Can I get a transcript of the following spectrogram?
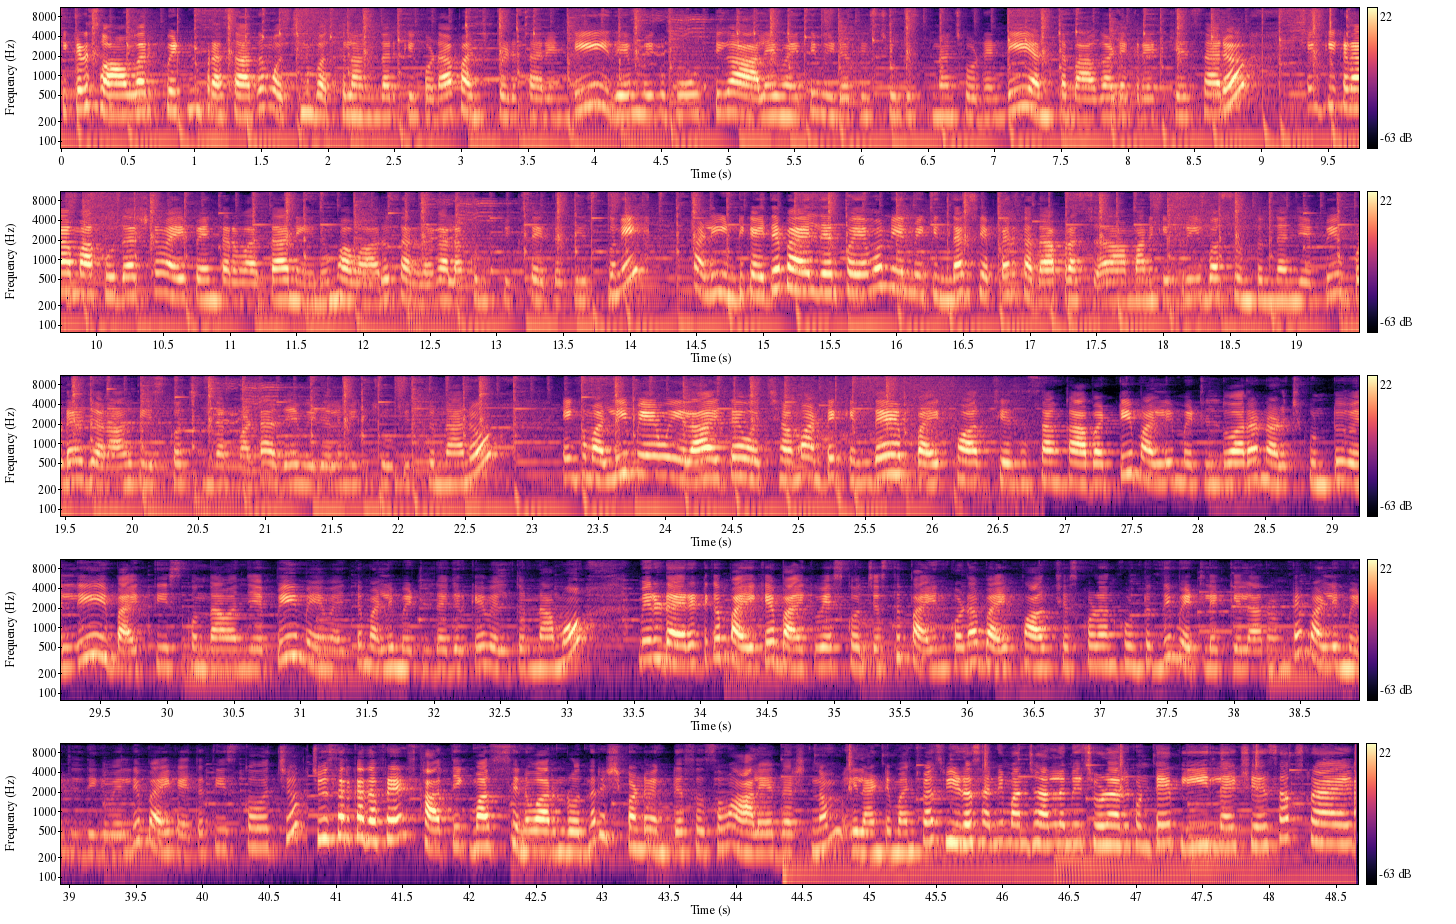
ఇక్కడ స్వామివారికి పెట్టిన ప్రసాదం వచ్చిన భక్తులందరికీ కూడా పంచిపెడతారండి. ఇదే మీకు పూర్తిగా ఆలయం అయితే వీడియో తీసి చూపిస్తున్నాను చూడండి. ఎంత బాగా డెకరేట్ చేశారో. ఇంక ఇక్కడ మాకు దర్శనం అయిపోయిన తర్వాత నేను మా వారు సరదాగా అలా కొన్ని పిక్స్ అయితే తీసుకుని మళ్ళీ ఇంటికి అయితే బయలుదేరిపోయాము. నేను మీకు ఇందాక చెప్పాను కదా మనకి ఫ్రీ బస్సు ఉంటుందని చెప్పి ఇప్పుడే జనాలు తీసుకొచ్చిందనమాట అదే వీడియోలో మీకు చూపిస్తున్నాను. ఇంక మళ్ళీ మేము ఎలా అయితే వచ్చామో. అంటే కిందే బైక్ పార్క్ చేసేసాం కాబట్టి మళ్ళీ మెట్ల ద్వారా నడుచుకుంటూ వెళ్ళి బైక్ తీసుకుందామని చెప్పి మేమైతే మళ్ళీ మెట్ల దగ్గరికే వెళ్తున్నాము. మీరు డైరెక్ట్గా పైకే బైక్ వేసుకొచ్చేస్తే పైన కూడా బైక్ పార్క్ చేసుకోవడానికి ఉంటుంది. మెట్లు ఎక్కేలానుంటే మళ్ళీ మెట్లు దిగి వెళ్ళి బైక్ అయితే తీసుకోవచ్చు. చూసారు కదా ఫ్రెండ్స్? కార్తీక మాస శనివారం రోజున రిషికొండ వెంకటేశ్వర స్వామి ఆలయ దర్శనం. ఇలాంటి మంచి మంచి వీడియోస్ అన్ని మన ఛానల్లో మీరు చూడాలనుకుంటే ప్లీజ్ లైక్ షేర్ సబ్స్క్రైబ్.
